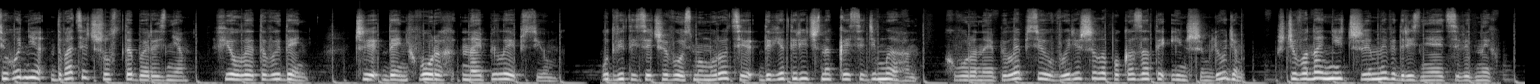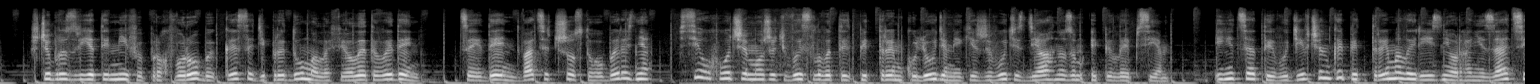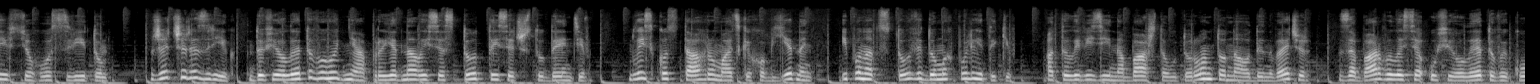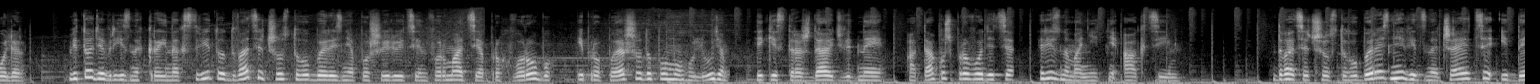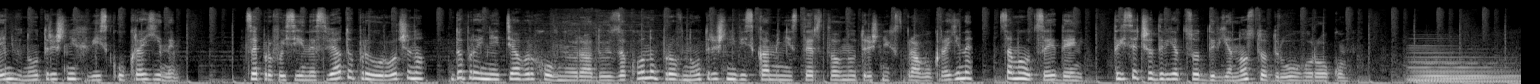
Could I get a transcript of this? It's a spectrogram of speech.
Сьогодні 26 березня, фіолетовий день чи День хворих на епілепсію. У 2008 році дев'ятирічна Кесіді Меган, хвора на епілепсію, вирішила показати іншим людям, що вона нічим не відрізняється від них. Щоб розвіяти міфи про хвороби, Кесіді придумала фіолетовий день. Цей день, 26 березня, всі охочі можуть висловити підтримку людям, які живуть із діагнозом епілепсія. Ініціативу дівчинки підтримали різні організації всього світу. Вже через рік до фіолетового дня приєдналися 100 тисяч студентів, близько 100 громадських об'єднань і понад 100 відомих політиків. А телевізійна башта у Торонто на один вечір забарвилася у фіолетовий колір. Відтоді в різних країнах світу 26 березня поширюється інформація про хворобу і про першу допомогу людям, які страждають від неї, а також проводяться різноманітні акції. 26 березня відзначається і День внутрішніх військ України. Це професійне свято приурочено до прийняття Верховною Радою закону про внутрішні війська Міністерства внутрішніх справ України саме у цей день 1992 року.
